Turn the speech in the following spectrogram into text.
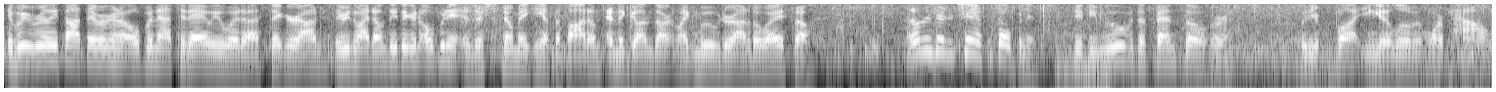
If we really thought they were going to open that today, we would uh, stick around. The reason why I don't think they're going to open it is there's snowmaking at the bottom and the guns aren't like moved or out of the way. So I don't think there's a chance it's opening. See, if you move the fence over with your butt, you can get a little bit more pow.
